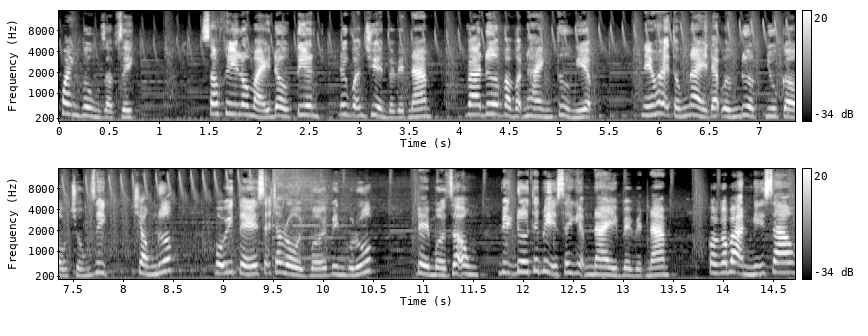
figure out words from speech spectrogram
khoanh vùng dập dịch. Sau khi lô máy đầu tiên được vận chuyển về Việt Nam và đưa vào vận hành thử nghiệm, nếu hệ thống này đáp ứng được nhu cầu chống dịch trong nước, Bộ Y tế sẽ trao đổi với Vingroup để mở rộng việc đưa thiết bị xét nghiệm này về Việt Nam. Còn các bạn nghĩ sao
